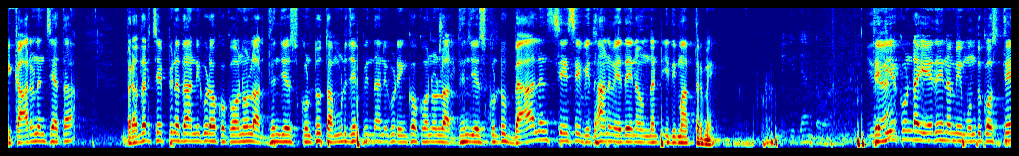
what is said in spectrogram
ఈ కారణం చేత బ్రదర్ చెప్పిన దాన్ని కూడా ఒక కోణంలో అర్థం చేసుకుంటూ తమ్ముడు చెప్పిన దాన్ని కూడా ఇంకో కోణంలో అర్థం చేసుకుంటూ బ్యాలెన్స్ చేసే విధానం ఏదైనా ఉందంటే ఇది మాత్రమే. తెలియకుండా ఏదైనా మీ ముందుకు వస్తే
